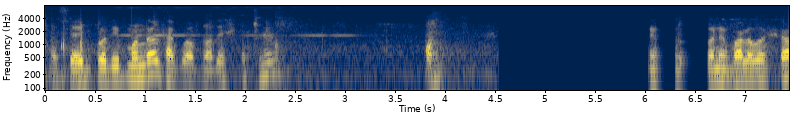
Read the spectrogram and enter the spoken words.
আচ্ছা এই প্রদীপ মন্ডল থাকব আপনাদের সাথে। অনেক অনেক ভালোবাসা।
